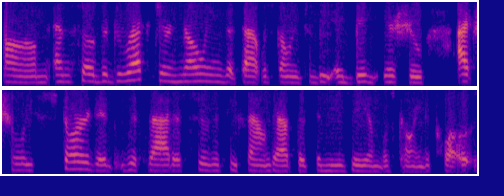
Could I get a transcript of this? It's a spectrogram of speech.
Um, and so the director, knowing that that was going to be a big issue, actually started with that as soon as he found out that the museum was going to close.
